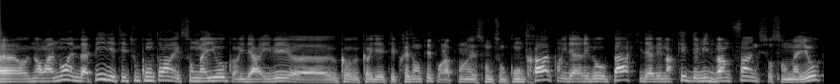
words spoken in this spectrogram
Euh, normalement, Mbappé, il était tout content avec son maillot quand il il a été présenté pour la prolongation de son contrat. Quand il est arrivé au parc, il avait marqué 2025 sur son maillot.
